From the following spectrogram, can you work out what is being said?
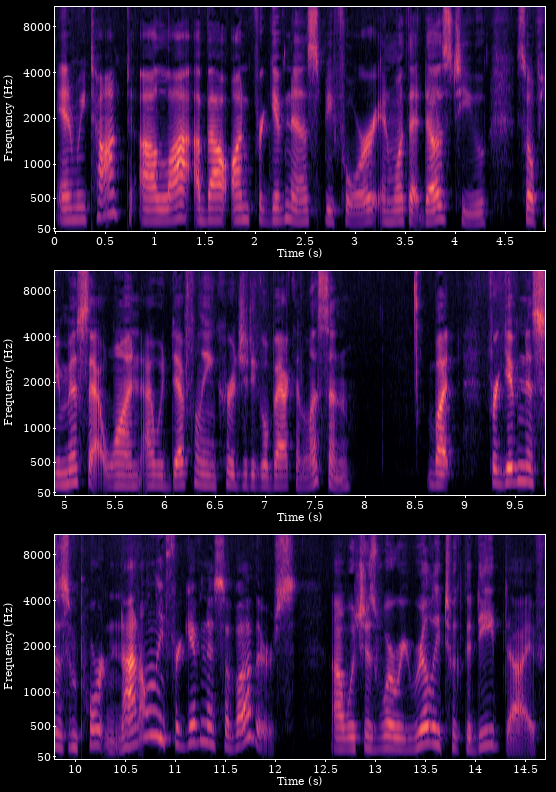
And we talked a lot about unforgiveness before and what that does to you. So if you missed that one, I would definitely encourage you to go back and listen. But forgiveness is important, not only forgiveness of others, uh, which is where we really took the deep dive,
